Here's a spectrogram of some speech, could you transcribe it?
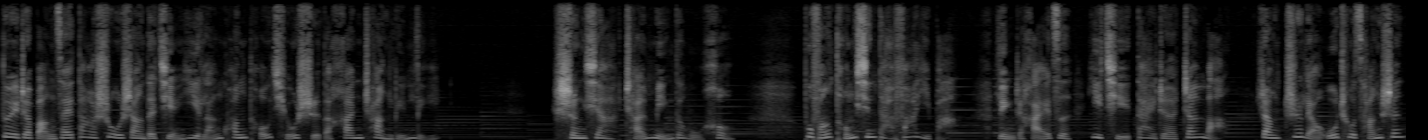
对着绑在大树上的简易篮筐投球时的酣畅淋漓。盛夏蝉鸣的午后，不妨童心大发一把，领着孩子一起带着粘网，让知了无处藏身，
